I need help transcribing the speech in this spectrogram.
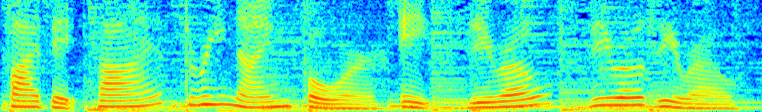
585 394 8000.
